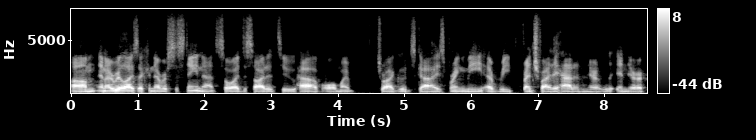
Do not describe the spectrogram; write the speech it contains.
Um, and I realized I could never sustain that, so I decided to have all my dry goods guys bring me every French fry they had in their in their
